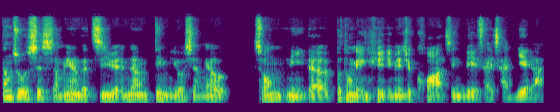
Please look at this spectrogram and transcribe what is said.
当初是什么样的机缘让定有想要从你的不同领域里面去跨进猎才产业来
